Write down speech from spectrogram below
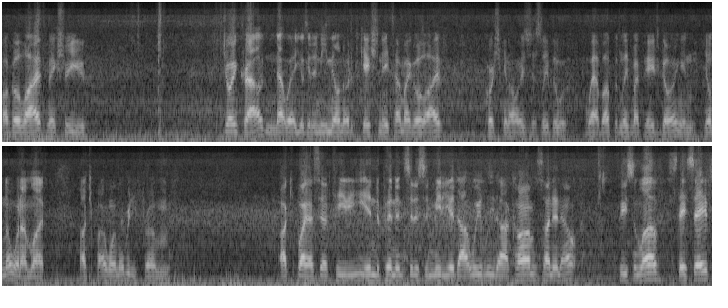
I'll go live. Make sure you join crowd and that way you'll get an email notification anytime I go live. Of course you can always just leave the web up and leave my page going and you'll know when I'm live. Occupy One Liberty from Occupy SF TV, independent citizen media.weebly.com signing out. Peace and love. Stay safe.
